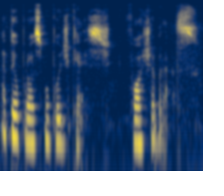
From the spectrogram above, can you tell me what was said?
até o próximo podcast. Forte abraço.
